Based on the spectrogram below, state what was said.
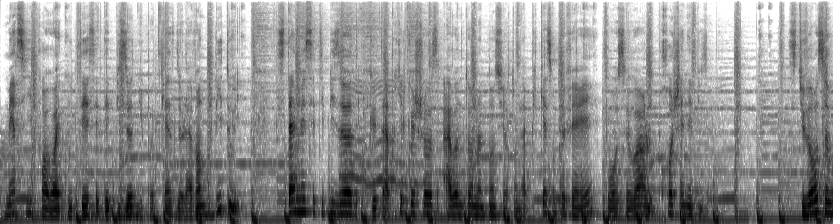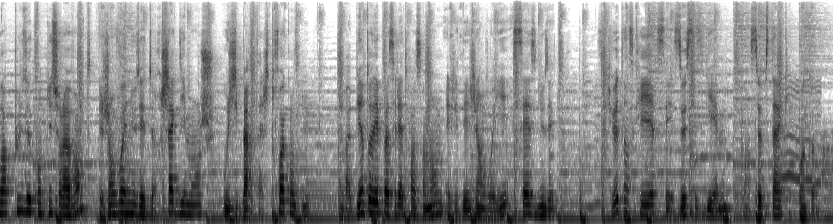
Merci pour avoir écouté cet épisode du podcast de la vente B2B. Si t'as aimé cet épisode et que t'as appris quelque chose, abonne-toi maintenant sur ton application préférée pour recevoir le prochain épisode. Si tu veux recevoir plus de contenu sur la vente, j'envoie une newsletter chaque dimanche où j'y partage 3 contenus. On va bientôt dépasser les 300 membres et j'ai déjà envoyé 16 newsletters. Si tu veux t'inscrire, c'est thesesgame.substack.com.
